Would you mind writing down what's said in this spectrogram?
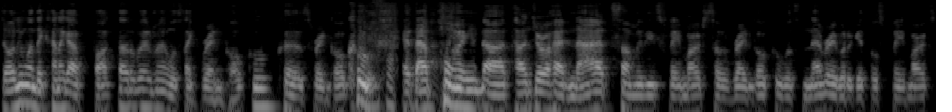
The only one that kind of got fucked out of it, man, was like Rengoku, because Rengoku, at that point, uh, Tanjiro had not some of these flame marks, so Rengoku was never able to get those flame marks.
